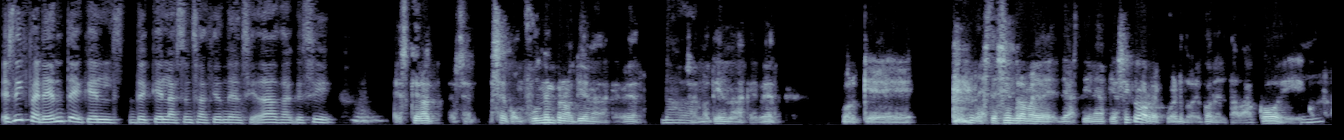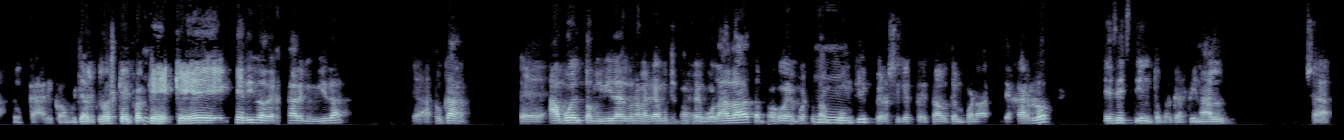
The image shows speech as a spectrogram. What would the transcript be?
Es diferente que, el, de, que la sensación de ansiedad, ¿a que sí? Es que no, se, se confunden, pero no tiene nada que ver. O sea, Nada. no tiene nada que ver. Porque este síndrome de, de abstinencia sí que lo recuerdo, ¿eh? Con el tabaco y con el azúcar y con muchas cosas que, que- que he querido dejar en mi vida. El azúcar eh, ha vuelto a mi vida de una manera mucho más regulada. Tampoco me he puesto tan mm, punky, pero sí que he estado temporada dejarlo. Es distinto, porque al final, o sea,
